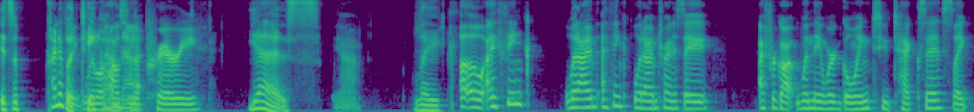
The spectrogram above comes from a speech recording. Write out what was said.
It's a kind of a like take Little on House that. in the Prairie. yes. Yeah. Like Oh, I think what I'm I think what I'm trying to say, I forgot when they were going to Texas, like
